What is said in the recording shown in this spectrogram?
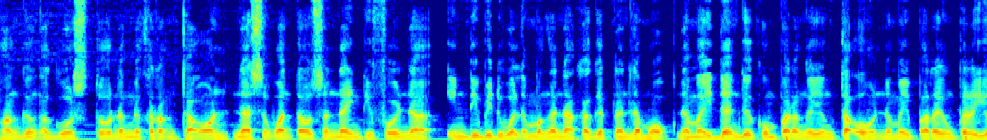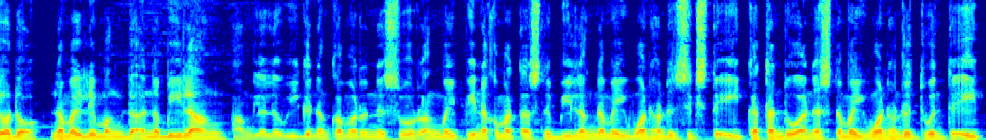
hanggang Agosto ng nakarang taon, nasa 1,094 na individual ang mga nakagat ng lamok na may dengue kumpara ngayong taon na may parehong periodo na may 500 na bilang. Ang lalawigan ng Camarines Sur ang may pinakamataas na bilang na may 168, Catanduanes na may 128, 103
